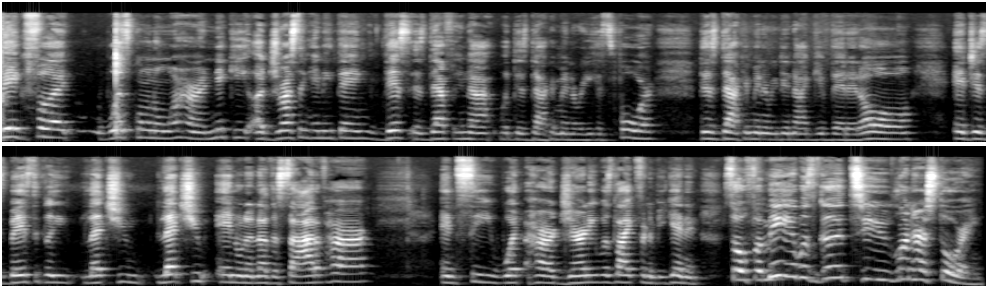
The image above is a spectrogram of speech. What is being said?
Bigfoot what's going on with her and Nicki addressing anything. This is definitely not what this documentary is for. This documentary did not give that at all. It just basically lets you lets you in on another side of her and see what her journey was like from the beginning. So for me, it was good to learn her story.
